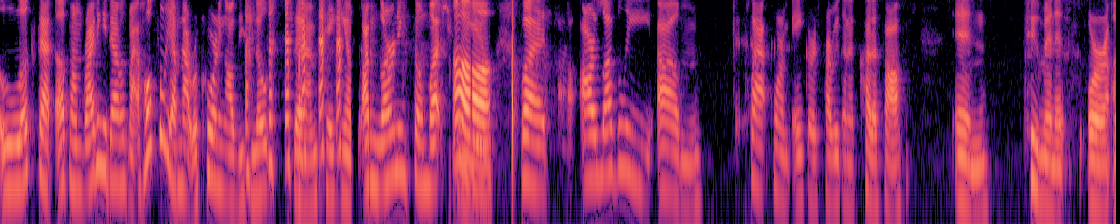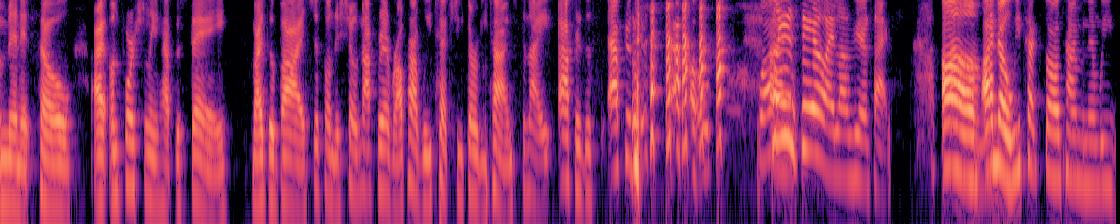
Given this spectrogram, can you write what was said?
look that up. I'm writing it down with my. Hopefully, I'm not recording all these notes that I'm taking. Up. I'm learning so much from oh. you. But our lovely um, platform anchor is probably gonna cut us off in two minutes or a minute. So I unfortunately have to say my goodbyes just on the show. Not forever. I'll probably text you 30 times tonight after this after this Please do. I love your text. Um, um, I know we text all the time and then we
